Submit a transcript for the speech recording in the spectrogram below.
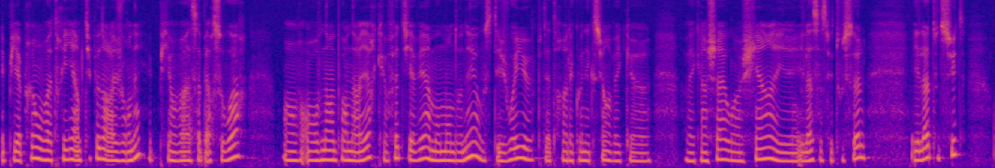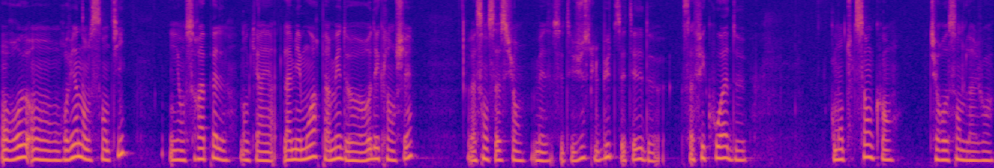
et puis après, on va trier un petit peu dans la journée, et puis on va s'apercevoir, en, revenant un peu en arrière, qu'en fait, il y avait un moment donné où c'était joyeux. Peut-être la connexion avec, avec un chat ou un chien, et, là, ça se fait tout seul. Et là, tout de suite, on, on revient dans le senti et on se rappelle. Donc la mémoire permet de redéclencher la sensation. Mais c'était juste le but, c'était de... Ça fait quoi de... Comment tu te sens quand tu ressens de la joie?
